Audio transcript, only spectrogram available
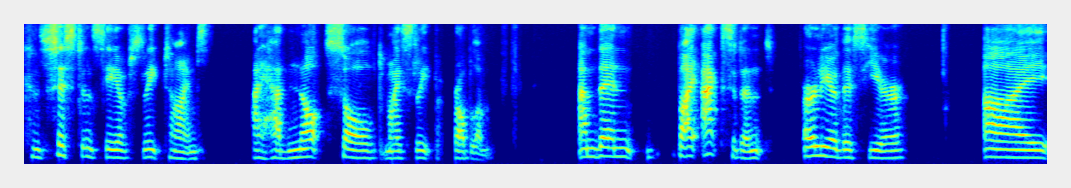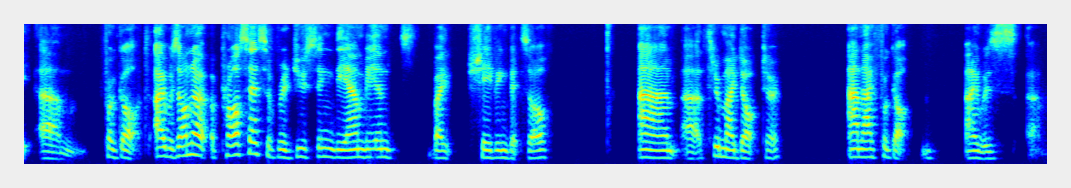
consistency of sleep times, I had not solved my sleep problem. And then by accident, earlier this year, I um, forgot. I was on a, a, process of reducing the Ambien by shaving bits off um, uh, through my doctor, and I forgot. I was um,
